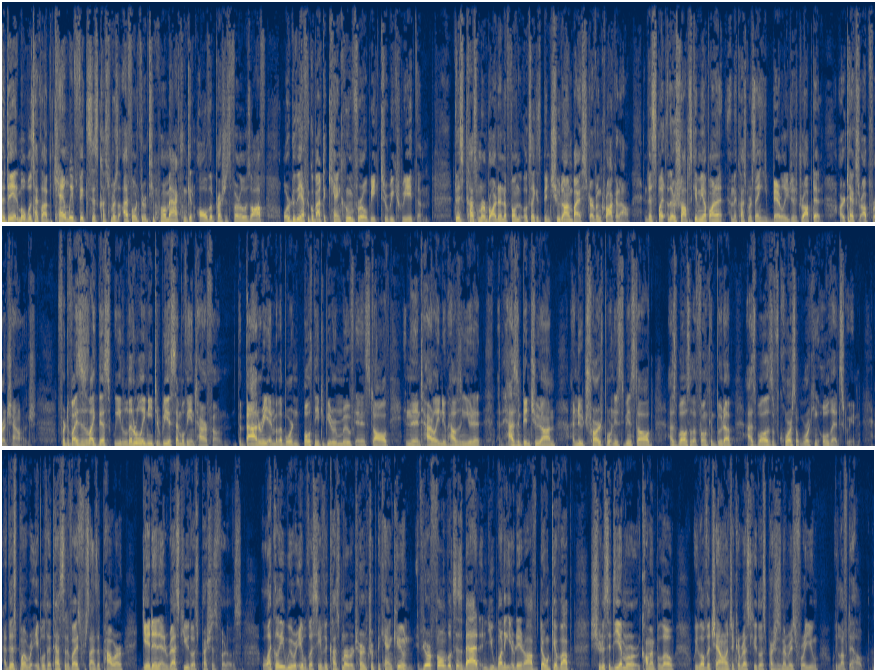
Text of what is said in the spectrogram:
Today at Mobile Tech Lab, can we fix this customer's iPhone 13 Pro Max and get all the precious photos off, or do they have to go back to Cancun for a week to recreate them? This customer brought in a phone that looks like it's been chewed on by a starving crocodile, and despite other shops giving up on it and the customer saying he barely just dropped it, our techs are up for a challenge. For devices like this, we literally need to reassemble the entire phone. The battery and motherboard both need to be removed and installed in an entirely new housing unit that hasn't been chewed on. A new charge port needs to be installed as well so the phone can boot up, as well as, of course, a working OLED screen. At this point, we're able to test the device for signs of power, get in and rescue those precious photos. Luckily, we were able to save the customer a return trip to Cancun. If your phone looks as bad and you want to get your data off, don't give up. Shoot us a DM or comment below. We love the challenge and can rescue those precious memories for you. We'd love to help.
